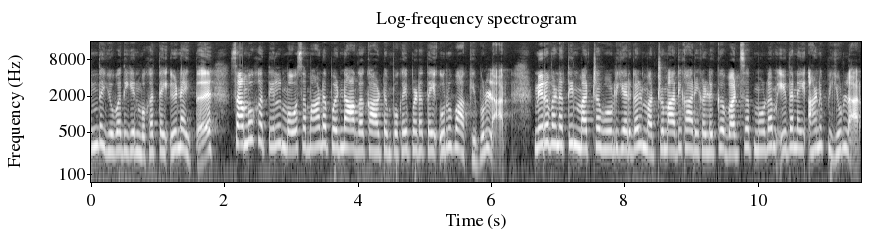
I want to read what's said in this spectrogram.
இந்த யுவதியின் முகத்தை இணைத்து சமூகத்தில் மோசமான பெண்ணாக காட்டும் புகைப்படத்தை உருவாக்கியுள்ளார். நிறுவனத்தின் மற்ற ஊழியர்கள் மற்றும் அதிகாரிகளுக்கு வாட்ஸ்அப் மூலம் இதனை அனுப்பியுள்ளார்.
